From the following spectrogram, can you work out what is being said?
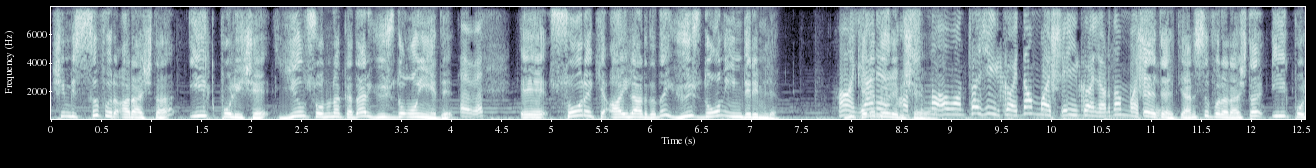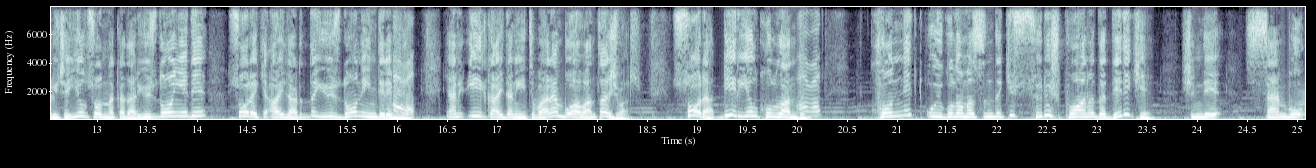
Şimdi sıfır araçta ilk poliçe yıl sonuna kadar yüzde on yedi. Evet. E, sonraki aylarda da yüzde on indirimli. Ha, bir kere yani böyle bir şey var. Aslında avantaj ilk aydan başlıyor. ilk aylardan başlıyor. Evet evet yani sıfır araçta ilk poliçe yıl sonuna kadar yüzde on yedi sonraki aylarda da yüzde on indirimli. Evet. Yani ilk aydan itibaren bu avantaj var. Sonra bir yıl kullandın. Evet. Connect uygulamasındaki sürüş puanı da dedi ki şimdi sen bu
